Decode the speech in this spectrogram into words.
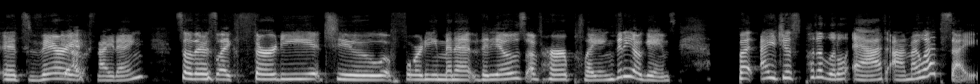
It's very yep. exciting. So there's like 30 to 40 minute videos of her playing video games. But I just put a little ad on my website.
